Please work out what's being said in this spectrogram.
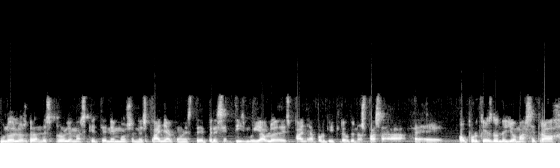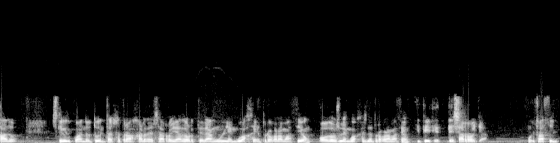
uno de los grandes problemas que tenemos en España con este presentismo, y hablo de España porque creo que nos pasa, eh, o porque es donde yo más he trabajado, es que cuando tú entras a trabajar de desarrollador te dan un lenguaje de programación o dos lenguajes de programación y te dicen desarrolla. Muy fácil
